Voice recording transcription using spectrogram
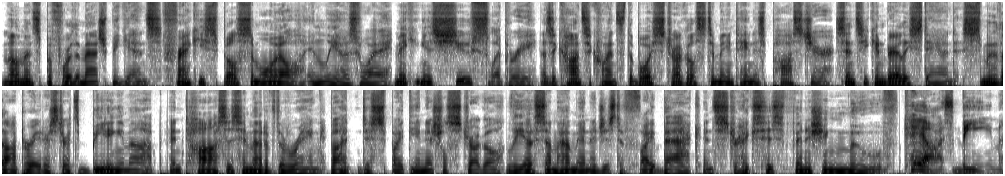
Moments before the match begins, Frankie spills some oil in Leo's way, making his shoe slippery. As a consequence, the boy struggles to maintain his posture. Since he can barely stand, Smooth Operator starts beating him up and tosses him out of the ring. But despite the initial struggle, Leo somehow manages to fight back and strikes his finishing move, Chaos beam.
